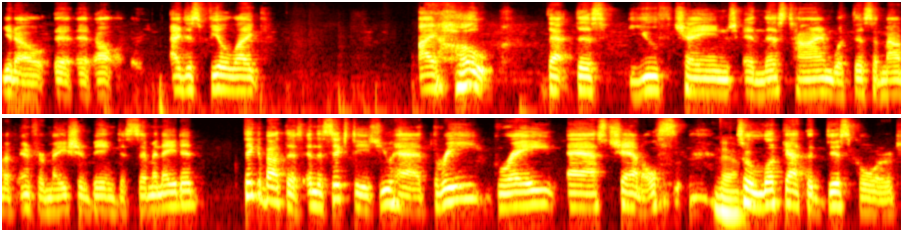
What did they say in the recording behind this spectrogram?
you know, it, it, I just feel like I hope that this youth change in this time with this amount of information being disseminated think about this in the 60s you had three gray ass channels yeah. to look at the discord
